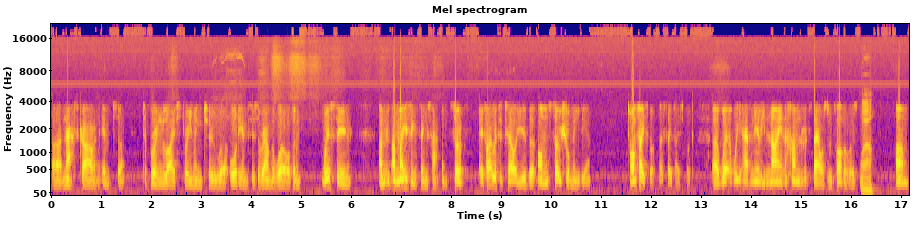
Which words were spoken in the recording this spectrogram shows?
uh, NASCAR and IMSA to bring live streaming to uh, audiences around the world. And we're seeing um, amazing things happen. So, if I were to tell you that on social media, on Facebook, let's say Facebook, uh, where we have nearly 900,000 followers Wow. um,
